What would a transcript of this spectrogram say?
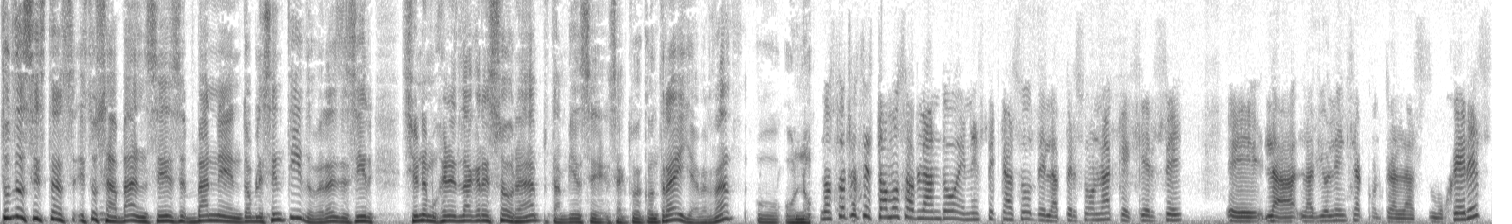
Todos estas, estos avances van en doble sentido, ¿verdad? Es decir, si una mujer es la agresora, pues, también se, actúa contra ella, ¿verdad? O, no? Nosotros estamos hablando en este caso de la persona que ejerce eh, la, violencia contra las mujeres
